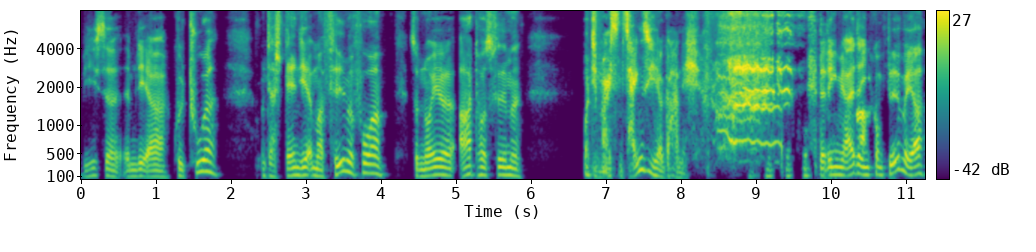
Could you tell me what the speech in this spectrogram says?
wie hieß der, MDR Kultur, und da stellen die ja immer Filme vor, so neue Arthouse-Filme, und die meisten zeigen sie hier gar nicht. da denke ich mir, Alter, hier kommen Filme, ja.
